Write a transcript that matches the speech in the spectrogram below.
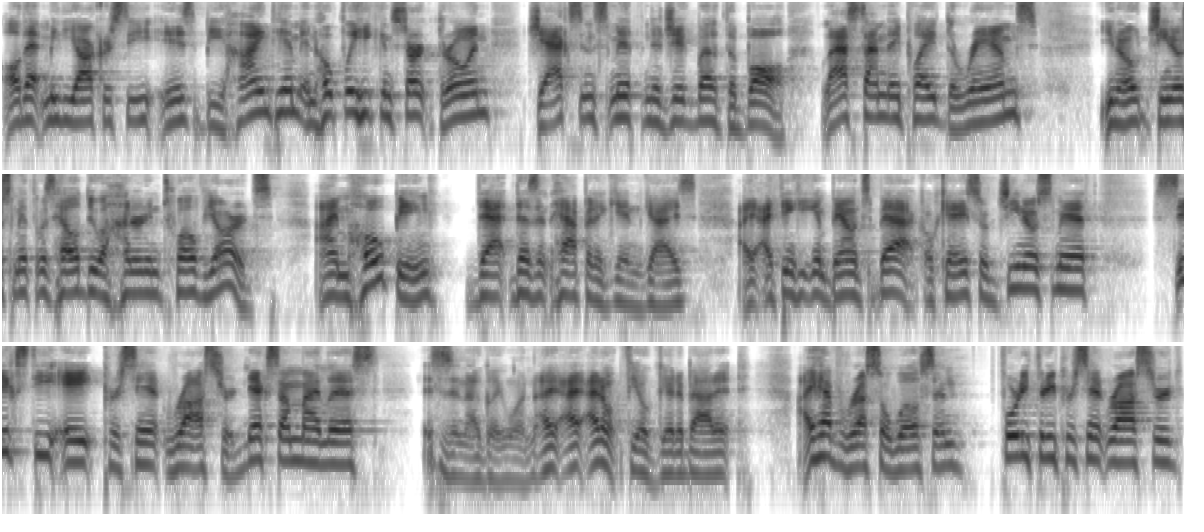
all that mediocrity is behind him, and hopefully he can start throwing Jaxon Smith-Njigba the ball. Last time they played the Rams, you know, Geno Smith was held to 112 yards. I'm hoping that doesn't happen again, guys. I, I think he can bounce back. Okay, so Geno Smith, 68% rostered. Next on my list, this is an ugly one. I, I, I don't feel good about it. I have Russell Wilson. 43% rostered,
